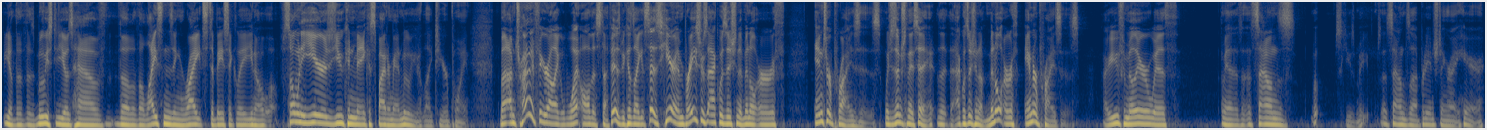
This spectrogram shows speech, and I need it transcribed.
you know, the, the movie studios have the the licensing rights to basically, you know, so many years you can make a Spider Man movie, like to your point. But I'm trying to figure out like what all this stuff is because, like it says here, Embracer's acquisition of Middle Earth Enterprises, which is interesting. They say the, acquisition of Middle Earth Enterprises. Are you familiar with? I mean, it sounds. excuse me. That sounds uh, pretty interesting right here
